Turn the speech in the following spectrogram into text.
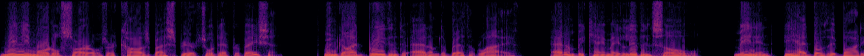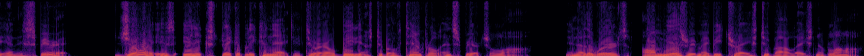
Many mortal sorrows are caused by spiritual deprivation. When God breathed into Adam the breath of life, Adam became a living soul, meaning he had both a body and a spirit. Joy is inextricably connected to our obedience to both temporal and spiritual law. In other words, all misery may be traced to violation of law,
